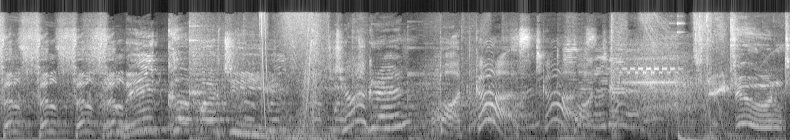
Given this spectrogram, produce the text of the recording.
फिल फिल फिल फिल। Khabarchi Jagran podcast. Stay tuned.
